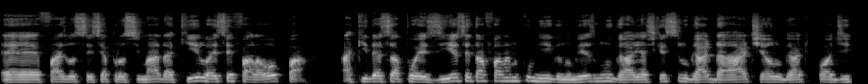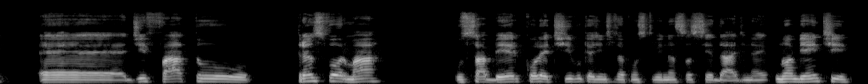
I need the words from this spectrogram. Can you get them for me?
é, faz você se aproximar daquilo, aí você fala, opa, aqui dessa poesia você está falando comigo, no mesmo lugar. E acho que esse lugar da arte é o lugar que pode, é, de fato, transformar o saber coletivo que a gente precisa construir na sociedade. Né? No ambiente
